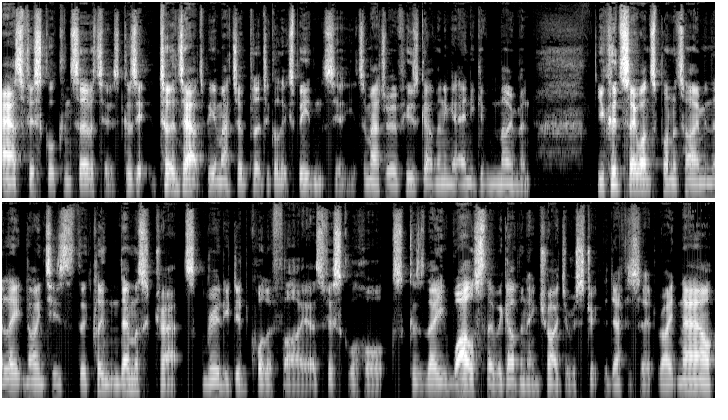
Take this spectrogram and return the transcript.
as fiscal conservatives because it turns out to be a matter of political expediency. It's a matter of who's governing at any given moment. You could say once upon a time in the late 90s, the Clinton Democrats really did qualify as fiscal hawks because they, whilst they were governing, tried to restrict the deficit. Right now,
